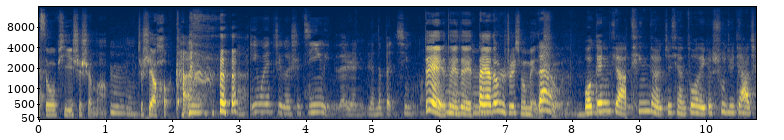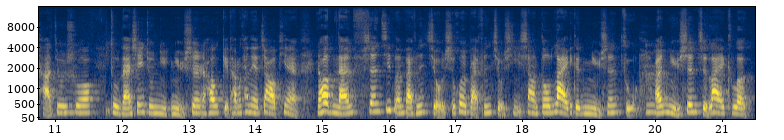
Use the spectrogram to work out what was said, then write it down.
SOP 是什么？嗯，就是要好看。啊 因为这个是基因里面的人人的本性嘛。对对对，大家都是追求美的但事物的。我跟你讲，Tinder 之前做了一个数据调查，就是说一组男生一组女女生，然后给他们看那个照片，然后男生基本百分之九十或者百分之九十以上都 like 这个女生组，而女生只 like 了。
